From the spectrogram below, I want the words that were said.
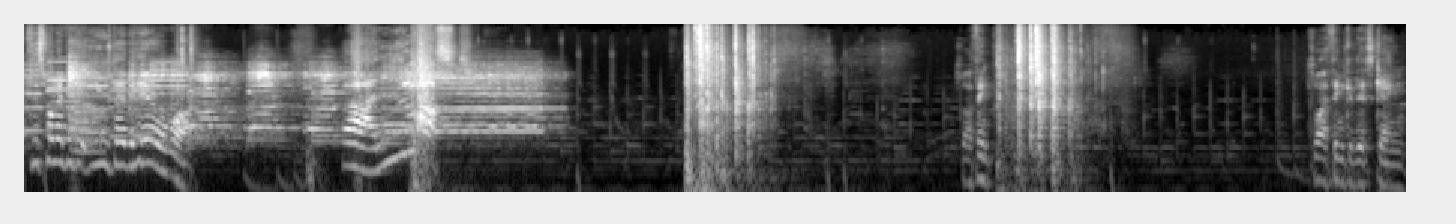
Does this one ever get used over here or what? Ah, lost! So I think. So I think of this game.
